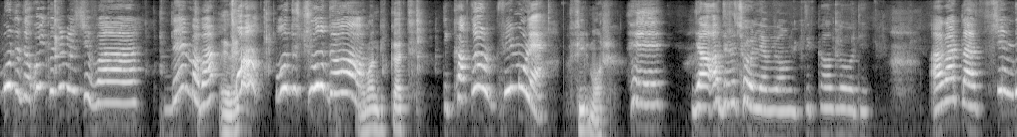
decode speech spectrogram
Burada da uykucu birisi var. Değil mi baba? Evet. Oh! O düşüyordu. Aman dikkat. Dikkatli ol. Film ole. Filmor. Ya adını söylemiyorum. Dikkatli ol diye. Arkadaşlar şimdi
